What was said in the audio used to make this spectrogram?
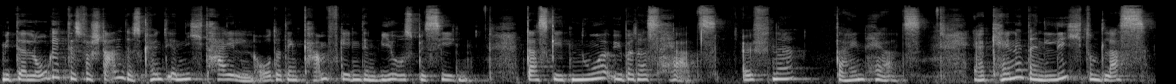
Mit der Logik des Verstandes könnt ihr nicht heilen oder den Kampf gegen den Virus besiegen. Das geht nur über das Herz. Öffne dein Herz. Erkenne dein Licht und lass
